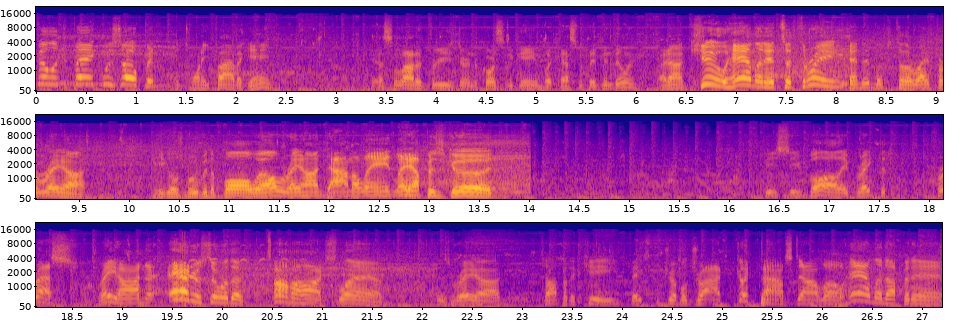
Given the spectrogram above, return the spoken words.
Village Bank was open. 25 a game. Yeah, that's a lot of threes during the course of the game, but that's what they've been doing. Right on cue, Hanlan hits a three. And it looks to the right for Rahon. Eagles moving the ball well. Rahon down the lane. Layup is good. BC ball. They break the press. Rahon to Anderson with a tomahawk slam. This is Rahon, top of the key, fakes the dribble drive. Good bounce down low. Hanlan up and in.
